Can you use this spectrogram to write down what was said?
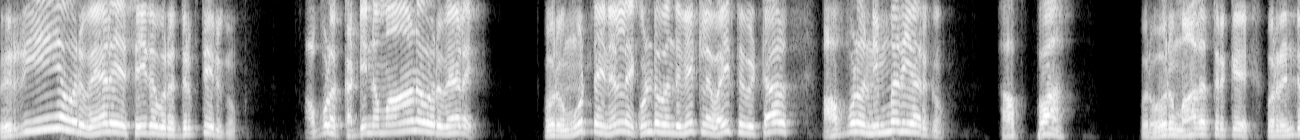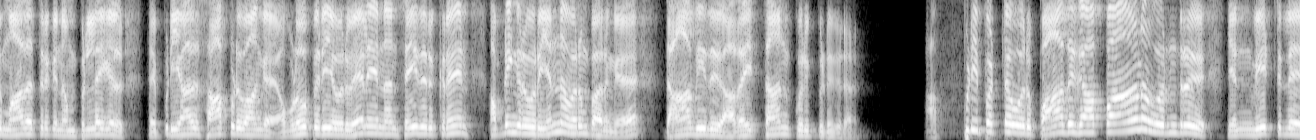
பெரிய ஒரு வேலையை செய்த ஒரு திருப்தி இருக்கும். அவ்வளோ கடினமான ஒரு வேலை. ஒரு மூட்டை நெல்லை கொண்டு வந்து வீட்டில் வைத்து விட்டால் அவ்வளோ நிம்மதியாக இருக்கும். அப்பா ஒரு ஒரு மாதத்திற்கு ஒரு ரெண்டு மாதத்திற்கு நம் பிள்ளைகள் எப்படியாவது சாப்பிடுவாங்க. அவ்வளோ பெரிய ஒரு வேலையை நான் செய்திருக்கிறேன் அப்படிங்கிற ஒரு எண்ணம் வரும் பாருங்க. தாவிது அதைத்தான் குறிப்பிடுகிறார். அப்படிப்பட்ட ஒரு பாதுகாப்பான ஒன்று என் வீட்டிலே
